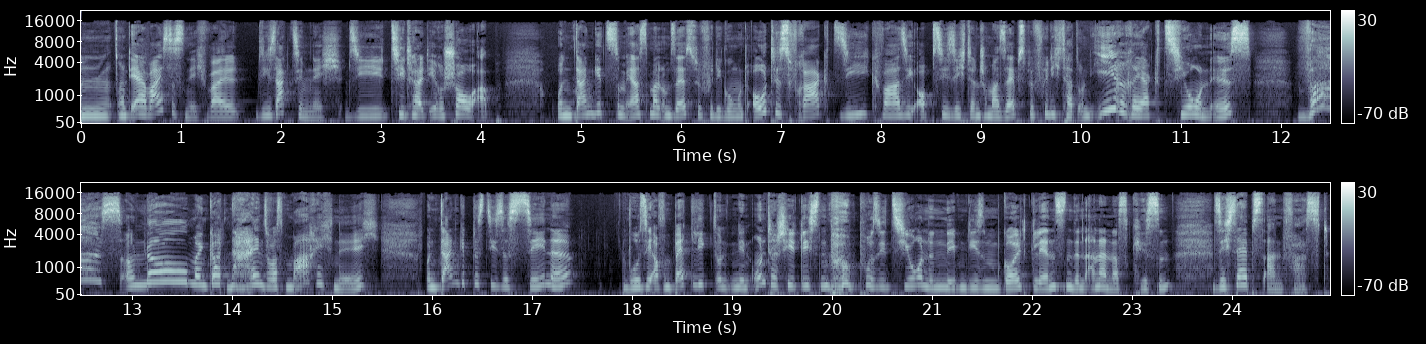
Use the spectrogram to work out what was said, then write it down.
Mm, Und er weiß es nicht, weil sie sagt es ihm nicht. Sie zieht halt ihre Show ab. Und dann geht es zum ersten Mal um Selbstbefriedigung. Und Otis fragt sie quasi, ob sie sich denn schon mal selbst befriedigt hat. Und ihre Reaktion ist, was? Oh no, mein Gott, nein, sowas mache ich nicht. Und dann gibt es diese Szene, wo sie auf dem Bett liegt und in den unterschiedlichsten Positionen neben diesem goldglänzenden Ananaskissen sich selbst anfasst.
